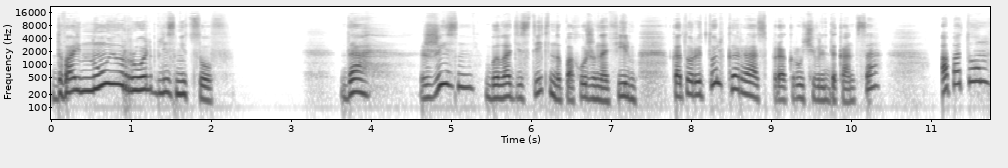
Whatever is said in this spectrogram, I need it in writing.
двойную роль близнецов. Да, Жизнь была действительно похожа на фильм, который только раз прокручивали до конца, а потом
